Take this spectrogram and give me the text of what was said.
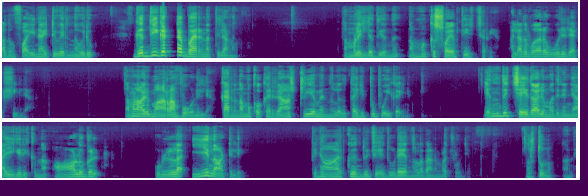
അതും ഫൈനായിട്ട് വരുന്ന ഒരു ഗതികെട്ട ഭരണത്തിലാണ് നമ്മളില്ലത് എന്ന് നമുക്ക് സ്വയം തിരിച്ചറിയാം. അല്ലാതെ വേറെ ഒരു രക്ഷയില്ല. നമ്മൾ ആരും മാറാൻ പോകുന്നില്ല കാരണം നമുക്കൊക്കെ രാഷ്ട്രീയം എന്നുള്ളത് തരിപ്പ് പോയി കഴിഞ്ഞു. എന്ത് ചെയ്താലും അതിനെ ന്യായീകരിക്കുന്ന ആളുകൾ ഉള്ള ഈ നാട്ടിൽ പിന്നെ ആർക്കും എന്തു ചെയ്തൂടെ എന്നുള്ളതാണ് നമ്മുടെ ചോദ്യം. നിർത്തുന്നു. നന്ദി.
